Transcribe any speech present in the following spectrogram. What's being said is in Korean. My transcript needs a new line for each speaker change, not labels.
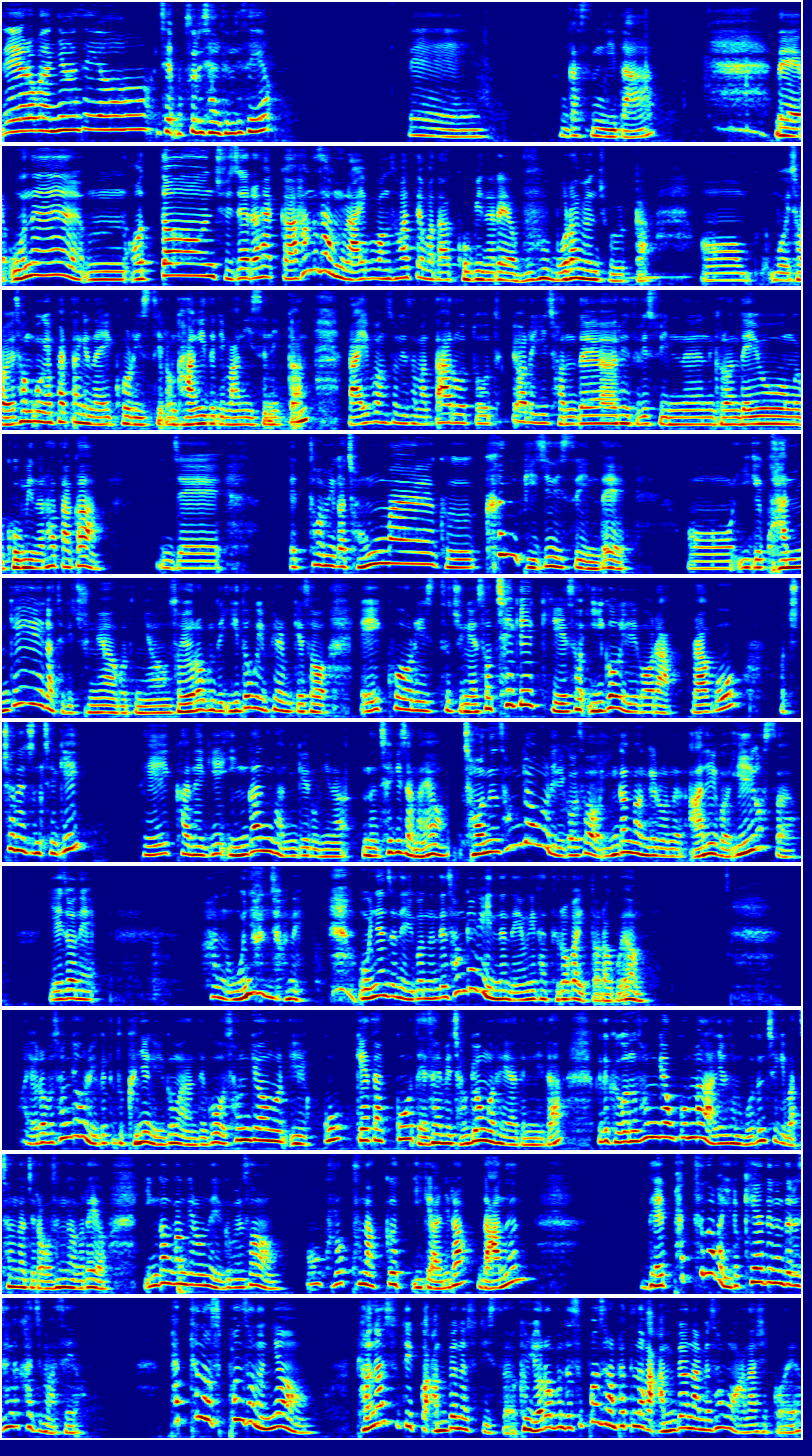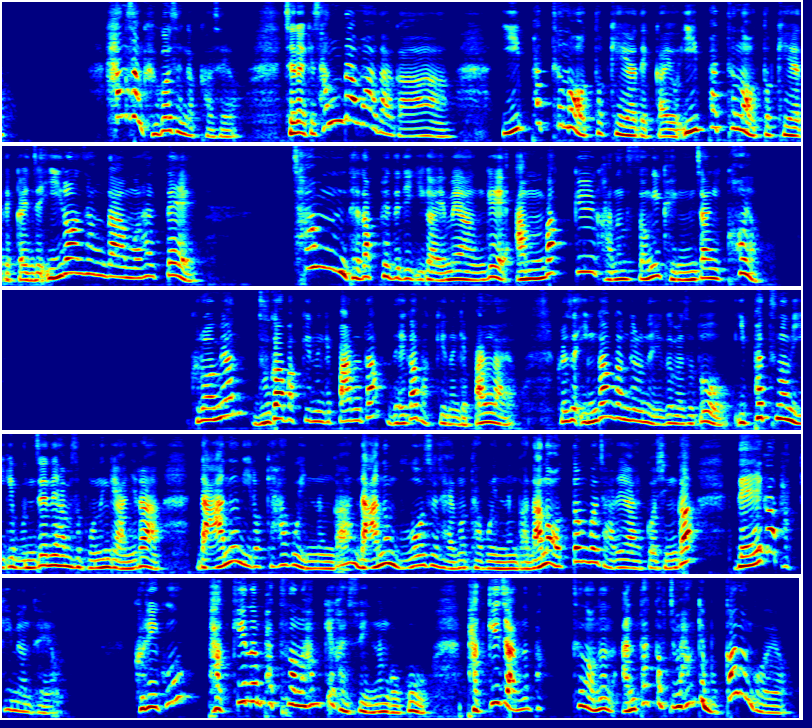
네, 여러분 안녕하세요. 제 목소리 잘 들리세요? 네, 반갑습니다. 네, 오늘 음, 어떤 주제를 할까 항상 라이브 방송할 때마다 고민을 해요. 뭐, 뭘 하면 좋을까? 어, 뭐, 저의 성공의 8단계나 eight core list 이런 강의들이 많이 있으니까 라이브 방송에서만 따로 또 특별히 전달해 드릴 수 있는 그런 내용을 고민을 하다가 이제 애터미가 정말 그 큰 비즈니스인데 어, 이게 관계가 되게 중요하거든요. 그래서 여러분들 이덕우 Imperial님께서 eight core list 중에서 책 읽기에서 이거 읽어라 라고 추천해준 책이 데일 카네기의 인간관계론이라는 책이잖아요. 저는 성경을 읽어서 인간관계론을 안 읽어요. 읽었어요. 예전에 한 5년 전에 5년 전에 읽었는데 성경에 있는 내용이 다 들어가 있더라고요. 아, 여러분 성경을 읽을 때도 그냥 읽으면 안 되고 성경을 읽고 깨닫고 내 삶에 적용을 해야 됩니다. 근데 그거는 성경뿐만 아니라 전 모든 책이 마찬가지라고 생각을 해요. 인간관계론을 읽으면서 어 그렇구나 끝 이게 아니라 나는 내 파트너가 이렇게 해야 되는 데를 생각하지 마세요. 파트너 스폰서는요 변할 수도 있고 안 변할 수도 있어요. 그럼 여러분들 스폰서랑 파트너가 안 변하면 성공 안 하실 거예요? 항상 그걸 생각하세요. 제가 이렇게 상담 하다가 이 파트너 어떻게 해야 될까요? 이 파트너 어떻게 해야 될까? 이제 이런 상담을 할 때 참 대답해 드리기가 애매한 게 안 바뀔 가능성이 굉장히 커요. 그러면 누가 바뀌는 게 빠르다? 내가 바뀌는 게 빨라요. 그래서 인간관계론을 읽으면서도 이 파트너는 이게 문제네 하면서 보는 게 아니라 나는 이렇게 하고 있는가? 나는 무엇을 잘못하고 있는가? 나는 어떤 걸 잘해야 할 것인가? 내가 바뀌면 돼요. 그리고 바뀌는 파트너는 함께 갈 수 있는 거고 바뀌지 않는 파트너는 안타깝지만 함께 못 가는 거예요.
